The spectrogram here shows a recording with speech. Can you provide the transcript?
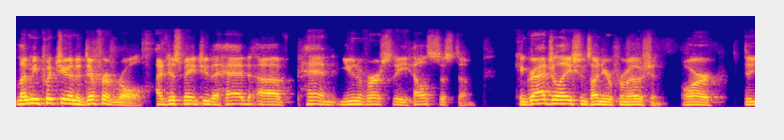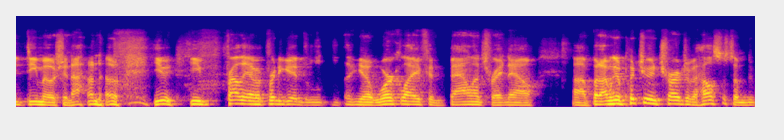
let me put you in a different role. I just made you the head of Penn University Health System. Congratulations on your promotion or de- demotion. I don't know. You you probably have a pretty good you know work life and balance right now. Uh, but I'm going to put you in charge of a health system.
